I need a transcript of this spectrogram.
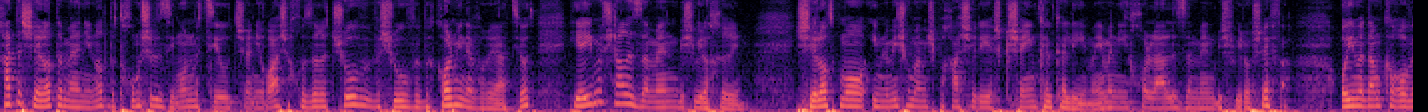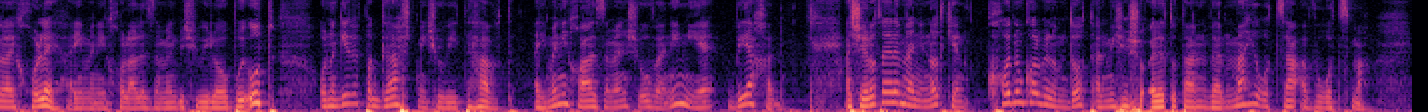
אחת השאלות המעניינות בתחום של זימון מציאות, שאני רואה שחוזרת שוב ושוב ובכל מיני וריאציות, היא האם אפשר לזמן בשביל אחרים. שאלות כמו אם למישהו מהמשפחה שלי יש קשיים כלכליים, האם אני יכולה לזמן בשבילו שפע? או אם אדם קרוב אליי חולה, האם אני יכולה לזמן בשבילו בריאות? או נגיד ופגשת מישהו והתאהבת, האם אני יכולה לזמן שהוא ואני נהיה ביחד? השאלות האלה מעניינות כי הן קודם כל מלמדות על מי ששואלת אותן ועל מה היא רוצה עבור עצמה.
